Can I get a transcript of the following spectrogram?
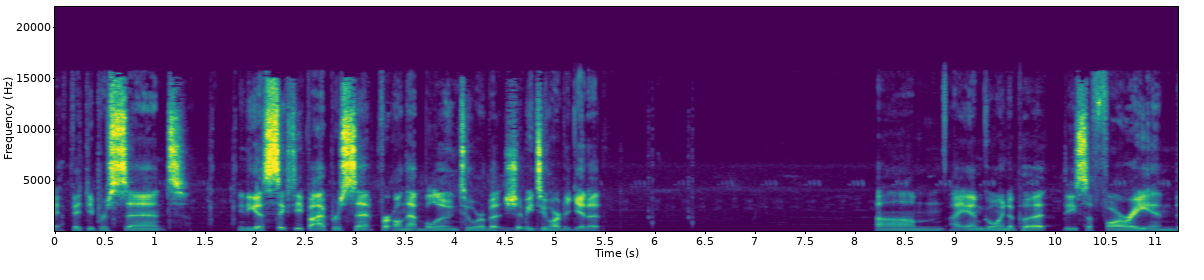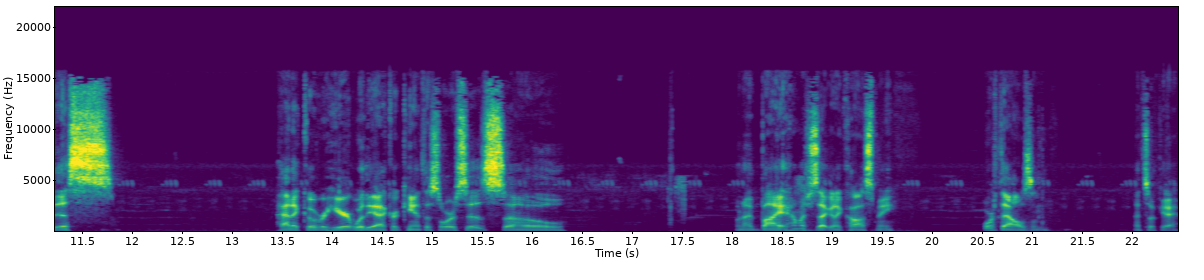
Yeah, 50%. Need to get a 65% for on that balloon tour, but it shouldn't be too hard to get it. Um, I am going to put the safari in this paddock over here where the Acrocanthosaurus is, so when I buy it, how much is that going to cost me? 4000 That's okay.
